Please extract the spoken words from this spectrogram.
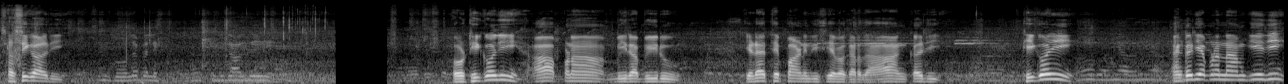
ਸਤਿ ਸ਼੍ਰੀ ਅਕਾਲ ਜੀ। ਹੋਰ ਠੀਕ ਹੋ ਜੀ? ਆ ਆਪਣਾ ਵੀਰਾ ਵੀਰੂ ਜਿਹੜਾ ਇੱਥੇ ਪਾਣੀ ਦੀ ਸੇਵਾ ਕਰਦਾ। ਆ ਅੰਕਲ ਜੀ। ਠੀਕ ਹੋ ਜੀ? ਅੰਕਲ ਜੀ ਆਪਣਾ ਨਾਮ ਕੀ ਹੈ ਜੀ?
